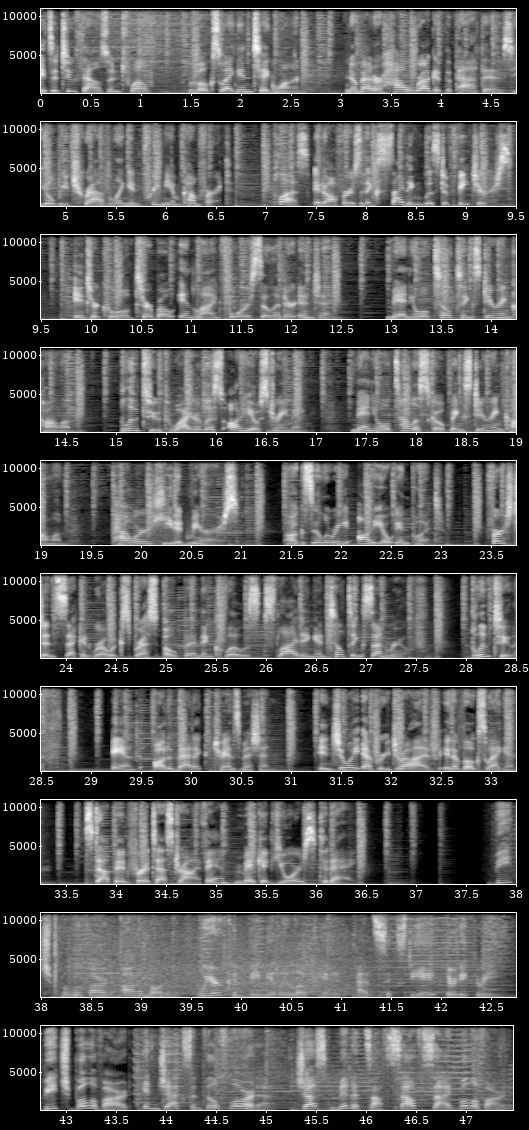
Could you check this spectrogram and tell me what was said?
It's a 2012 Volkswagen Tiguan. No matter how rugged the path is, you'll be traveling in premium comfort. Plus, it offers an exciting list of features. Intercooled turbo inline four-cylinder engine, manual tilting steering column, Bluetooth wireless audio streaming, manual telescoping steering column, power heated mirrors, auxiliary audio input, first and second row express open and close sliding and tilting sunroof, Bluetooth, and automatic transmission. Enjoy every drive in a Volkswagen. Stop in for a test drive and make it yours today. Beach Boulevard Automotive. We're conveniently located at 6833 Beach Boulevard in Jacksonville, Florida, just minutes off Southside Boulevard.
